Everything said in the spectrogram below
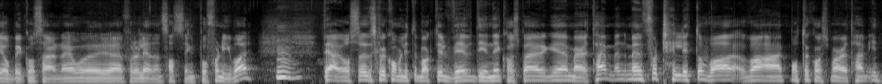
jobb i konsernet. hvor for å lede en satsing på fornybar. Mm. Det er jo også, det skal vi komme litt tilbake til, vevd inn i Kongsberg Maritime. Men, men fortell litt om hva, hva er på en måte Kongsberg Maritime i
